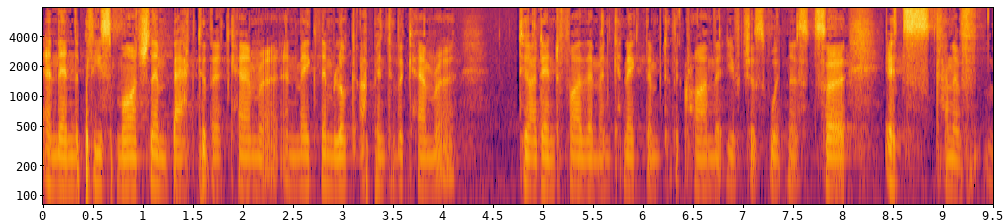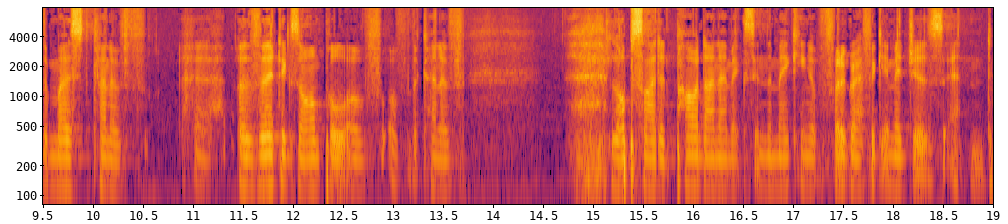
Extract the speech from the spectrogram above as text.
and then the police march them back to that camera and make them look up into the camera to identify them and connect them to the crime that you've just witnessed. So it's kind of the most kind of uh, overt example of, of the kind of uh, lopsided power dynamics in the making of photographic images. And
